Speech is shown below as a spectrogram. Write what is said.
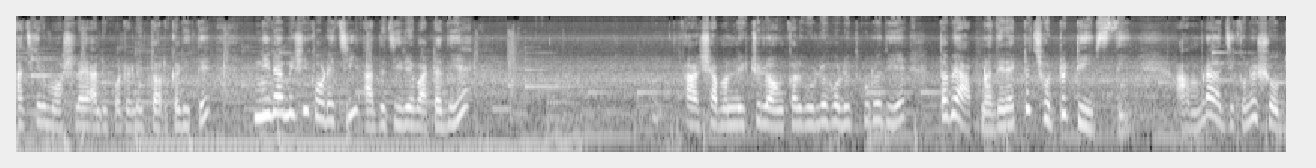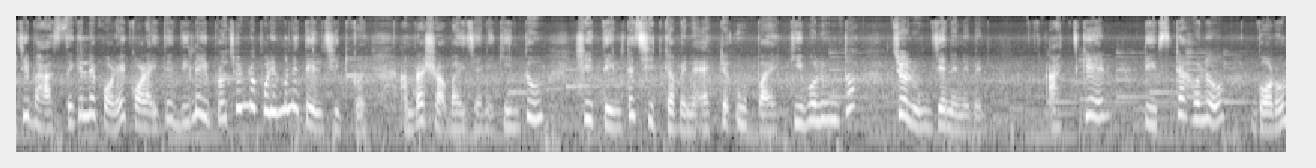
আজকের মশলায় আলু পটলের তরকারিতে নিরামিষই করেছি, আদা, জিরে, বাটা দিয়ে। আর সামান্য একটু লঙ্কার গুঁড়ো, হলুদ গুঁড়ো দিয়ে, তবে আপনাদের একটা ছোট্ট টিপস দিই। আমরা যে কোনো সবজি ভাজতে গেলে পরে কড়াইতে দিলেই প্রচণ্ড পরিমাণে তেল ছিটকয়, আমরা সবাই জানি। কিন্তু সেই তেলটা ছিটকাবে না, একটা উপায়। কি বলুন তো? চলুন জেনে নেবেন। আজকের টিপসটা হলো গরম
